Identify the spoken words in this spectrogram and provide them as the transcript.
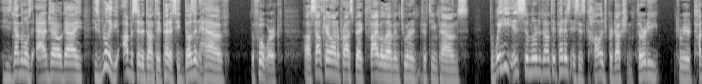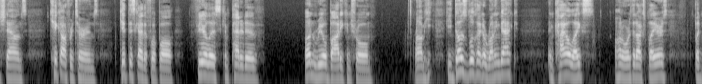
He's not the most agile guy. He's really the opposite of Dante Pettis. He doesn't have the footwork. Uh, South Carolina prospect, 5'11, 215 pounds. The way he is similar to Dante Pettis is his college production 30 career touchdowns, kickoff returns. Get this guy the football. Fearless, competitive, unreal body control. Um, he, he does look like a running back, and Kyle likes unorthodox players, but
